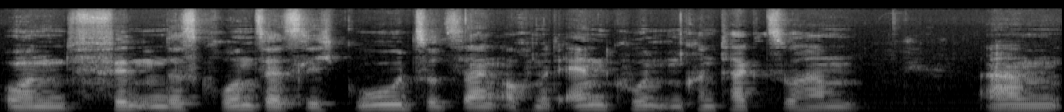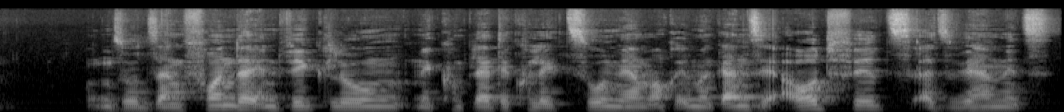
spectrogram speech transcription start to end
Und finden das grundsätzlich gut, sozusagen auch mit Endkunden Kontakt zu haben. Ähm, und sozusagen von der Entwicklung eine komplette Kollektion. Wir haben auch immer ganze Outfits. Also wir haben jetzt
